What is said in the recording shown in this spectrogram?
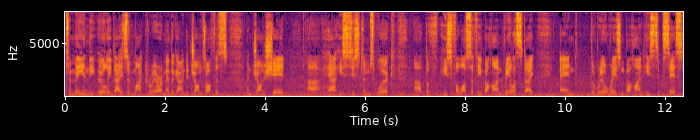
to me in the early days of my career. I remember going to John's office and John shared uh, how his systems work, uh, the, his philosophy behind real estate, and the real reason behind his success.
